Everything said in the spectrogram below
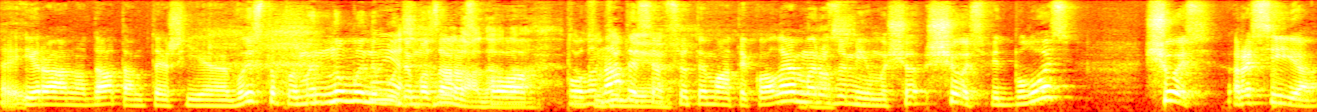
е, Ірану. Да, там теж є виступи. Ми, ну, ми не Ну, будемо ну, зараз да, да, по, да. Тут поглинатися в цю тематику, але ми Да. розуміємо, що щось відбулось, щось Росія.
